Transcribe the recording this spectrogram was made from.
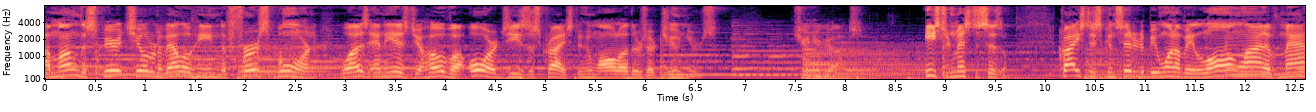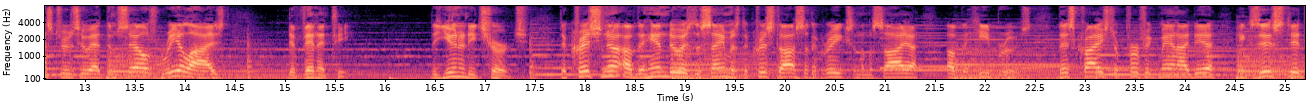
Among the spirit children of Elohim, the firstborn was and is Jehovah or Jesus Christ, to whom all others are juniors, junior gods. Eastern mysticism. Christ is considered to be one of a long line of masters who had themselves realized divinity. The Unity Church. The Krishna of the Hindu is the same as the Christos of the Greeks and the Messiah of the Hebrews. This Christ or perfect man idea existed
